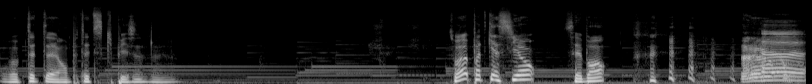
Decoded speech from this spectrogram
On va peut-être euh, peut skipper ça. Tu vois, pas de questions. C'est bon. Euh,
